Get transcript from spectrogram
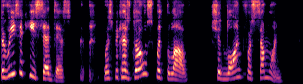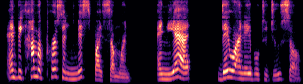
The reason he said this was because those with love should long for someone and become a person missed by someone, and yet they were unable to do so.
